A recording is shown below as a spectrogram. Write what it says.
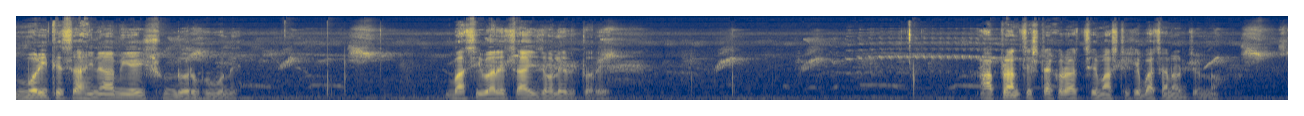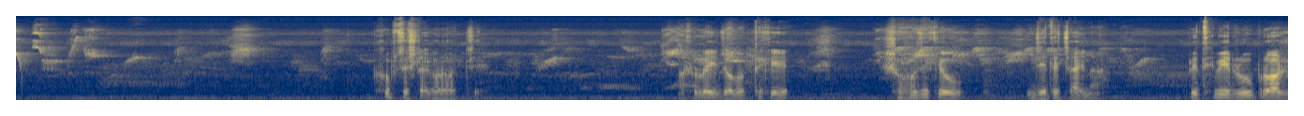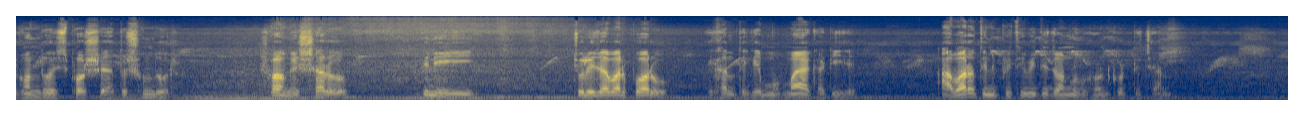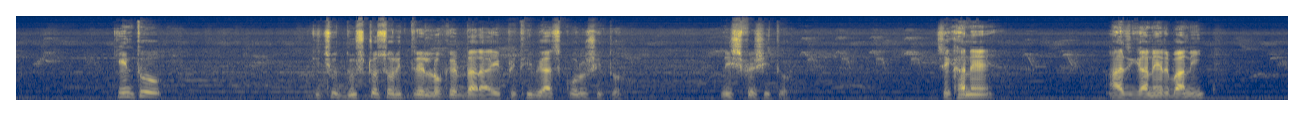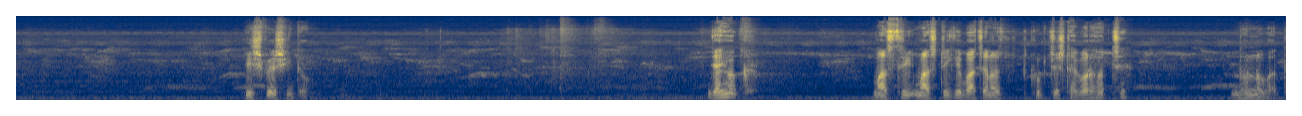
মরিতে চাই না আমি এই সুন্দর ভুবনে। বাঁচিবারে চাই জলের তরে। আপ্রাণ চেষ্টা করা হচ্ছে মাছটিকে বাঁচানোর জন্য। খুব চেষ্টা করা হচ্ছে। আসলে এই জগৎ থেকে সহজে কেউ যেতে চায় না। পৃথিবীর রূপ, রস, গন্ধ, স্পর্শ এত সুন্দর। স্বয়ং ঈশ্বরও তিনি চলে যাবার পরও এখান থেকে মায়া কাটিয়ে আবারও তিনি পৃথিবীতে জন্মগ্রহণ করতে চান। কিন্তু কিছু দুষ্ট চরিত্রের লোকের দ্বারা এই পৃথিবী আজ কলুষিত, নিষ্পেষিত। যেখানে আজ গানের বাণী নিষ্পেষিত। যাই হোক মাছটি মাছটিকে বাঁচানোর খুব চেষ্টা করা হচ্ছে। ধন্যবাদ।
